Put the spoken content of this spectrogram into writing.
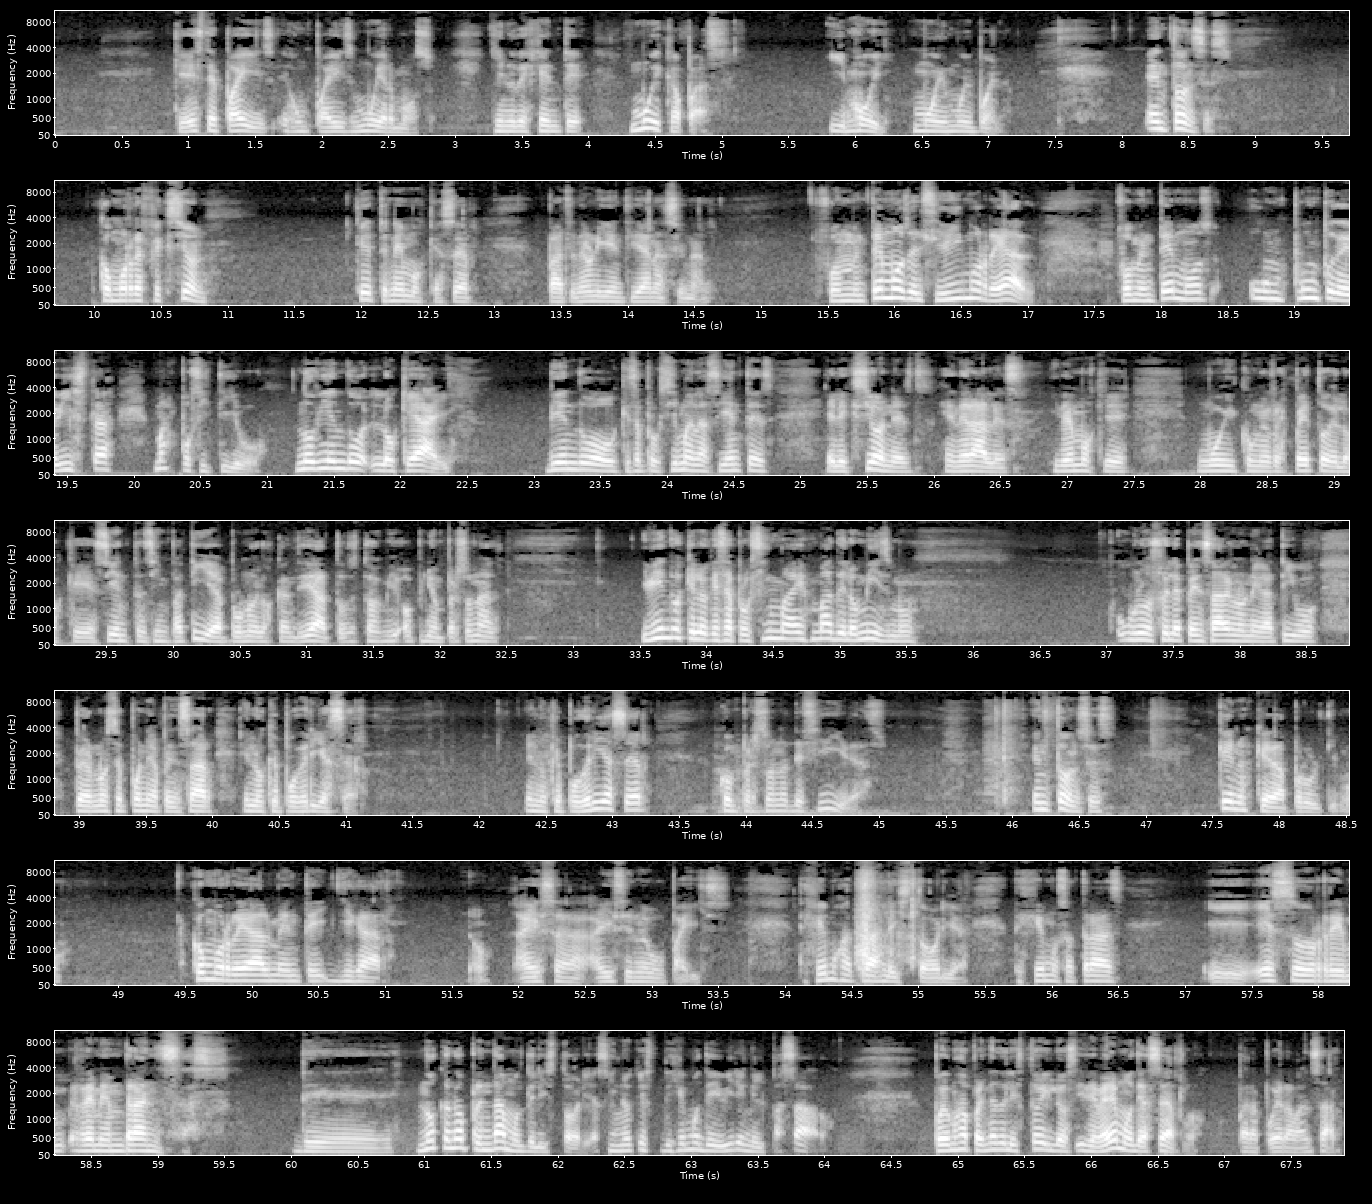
que este país es un país muy hermoso, lleno de gente muy capaz y muy, muy, muy buena. Entonces, como reflexión, ¿qué tenemos que hacer para tener una identidad nacional? Fomentemos el civismo real, fomentemos un punto de vista más positivo, no viendo lo que hay, viendo que se aproximan las siguientes elecciones generales y vemos que muy con el respeto de los que sienten simpatía por uno de los candidatos, esto es mi opinión personal, y viendo que lo que se aproxima es más de lo mismo, uno suele pensar en lo negativo, pero no se pone a pensar en lo que podría ser, en lo que podría ser con personas decididas. Entonces, ¿qué nos queda por último? ¿Cómo realmente llegar a, esa, a ese nuevo país? Dejemos atrás la historia, dejemos atrás eh, esos remembranzas de... No que no aprendamos de la historia, sino que dejemos de vivir en el pasado. Podemos aprender de la historia y, los, y deberemos de hacerlo para poder avanzar.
